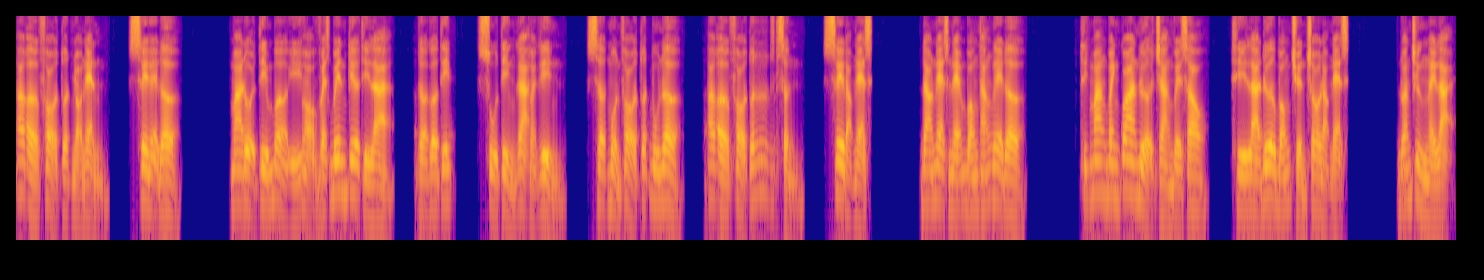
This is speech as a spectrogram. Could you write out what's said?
a ở phỏ tuất nhỏ nẹn, c mà đội tìm bờ ý họ vest bên kia thì là gertit gờ tít tỉnh gạ hoạch đỉnh sợ muộn phỏ tuất bu nơ a ở phỏ tuất sơn c đạo nes Đào nes ném bóng thắng lê đờ thịt mang banh qua nửa tràng về sau thì là đưa bóng chuyển cho đạo nes đoán chừng này lại,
